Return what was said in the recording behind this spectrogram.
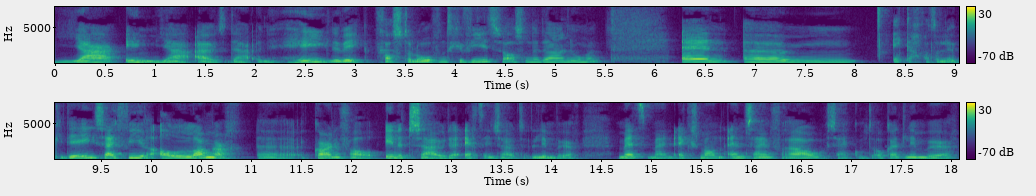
jaar in jaar uit daar een hele week vastelovend gevierd. Zoals we het daar noemen. En um, ik dacht, wat een leuk idee. Zij vieren al langer uh, carnaval in het zuiden, echt in Zuid-Limburg, met mijn ex-man en zijn vrouw. Zij komt ook uit Limburg.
